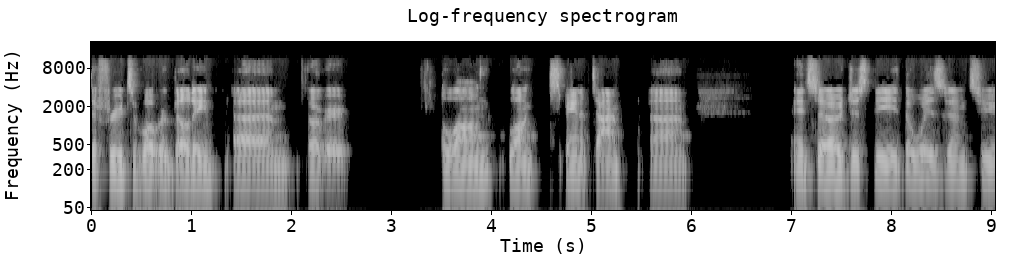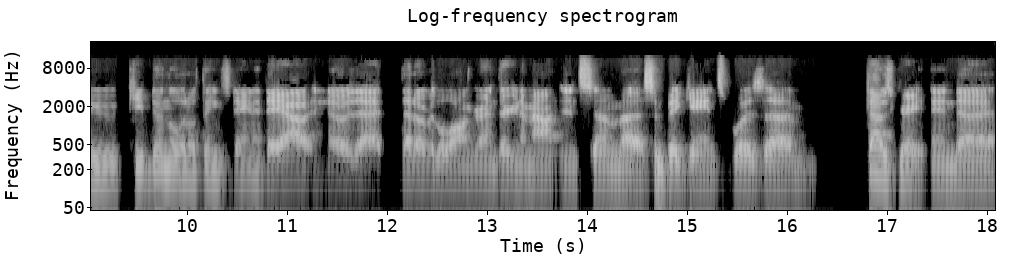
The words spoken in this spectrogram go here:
the fruits of what we're building um, over a long long span of time. Um, and so just the the wisdom to keep doing the little things day in and day out and know that that over the long run they're going to mount in some uh, some big gains was um, that was great. And uh,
